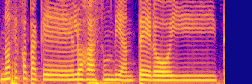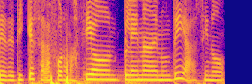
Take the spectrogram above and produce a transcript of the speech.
No hace falta que lo hagas un día entero y te dediques a la formación plena en un día, sino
